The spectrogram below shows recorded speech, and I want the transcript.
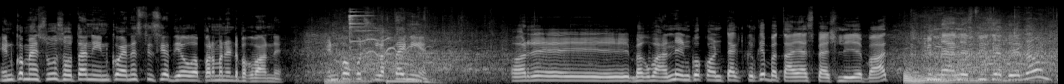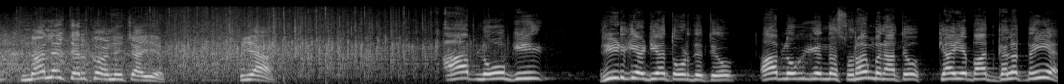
इनको महसूस होता नहीं इनको एनेस्थीसिया दिया हुआ परमानेंट भगवान ने। इनको कुछ लगता ही नहीं है। और भगवान ने इनको कांटेक्ट करके बताया स्पेशली ये बात कि मैं एनेस्थीसिया दे रहा हूँ नॉलेज तेरे को होनी चाहिए। या। आप लोगों की रीढ़ की हड्डियाँ तोड़ देते हो आप लोगों के अंदर सुरंग बनाते हो क्या ये बात गलत नहीं है?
